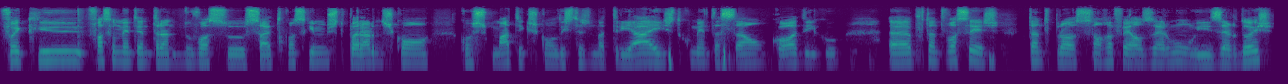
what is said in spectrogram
foi que facilmente entrando no vosso site conseguimos deparar-nos com, com esquemáticos, com listas de materiais, documentação, código. Uh, portanto, vocês tanto para o São Rafael 01 e 02,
